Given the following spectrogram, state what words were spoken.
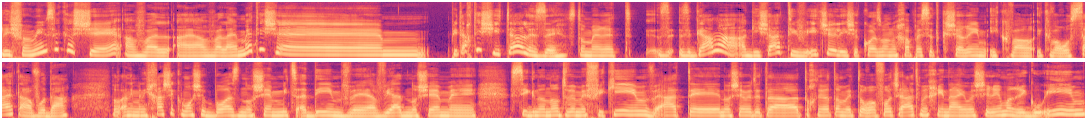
לפעמים זה קשה, אבל, אבל האמת היא שפיתחתי שיטה לזה. זאת אומרת, זה, זה גם הגישה הטבעית שלי שכל הזמן מחפשת קשרים, היא כבר, היא כבר עושה את העבודה. זאת אומרת, אני מניחה שכמו שבועז נושם מצעדים ואביעד נושם אה, סגנונות ומפיקים, ואת אה, נושמת את התוכניות המטורפות שאת מכינה עם השירים הרגועים,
